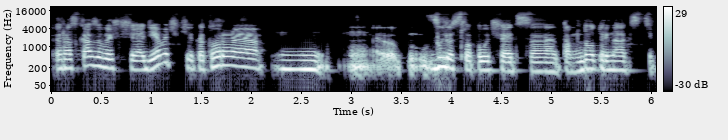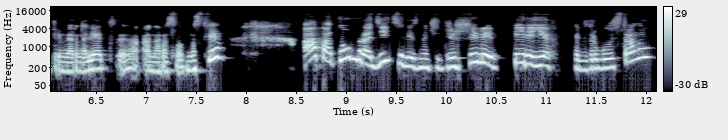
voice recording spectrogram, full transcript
рассказывающая о девочке, которая выросла, получается, там до 13 примерно лет, э, она росла в Москве, а потом родители, значит, решили переехать в другую страну,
